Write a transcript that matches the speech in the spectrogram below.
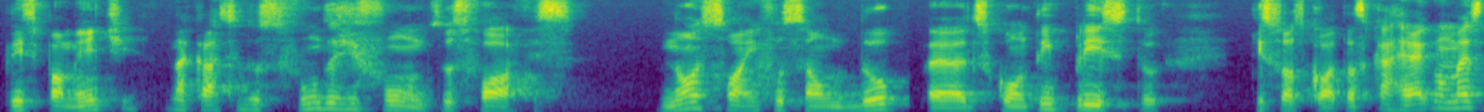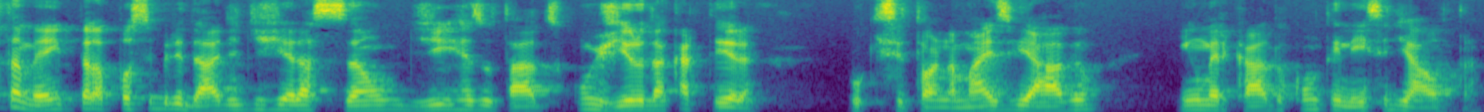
principalmente na classe dos fundos de fundos, os FOFs, não só em função do uh, desconto implícito que suas cotas carregam, mas também pela possibilidade de geração de resultados com o giro da carteira, o que se torna mais viável em um mercado com tendência de alta.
